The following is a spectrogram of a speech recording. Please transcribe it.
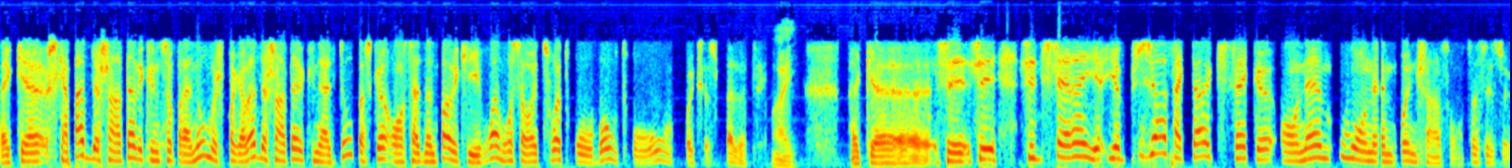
Fait que, euh, je suis capable de chanter avec une soprano, mais je suis pas capable de chanter avec une alto parce qu'on ne donne pas avec les voix. Moi, ça va être soit trop bas ou trop haut, quoi que ce soit. Là. Oui. Fait que euh, c'est, c'est, c'est différent. Il y, a, il y a plusieurs facteurs qui fait qu'on aime ou on n'aime pas une chanson. Ça, c'est sûr.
